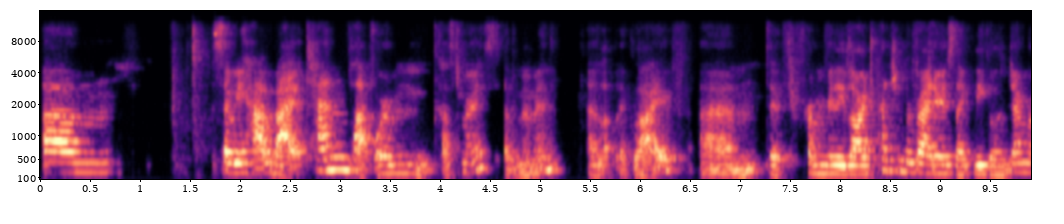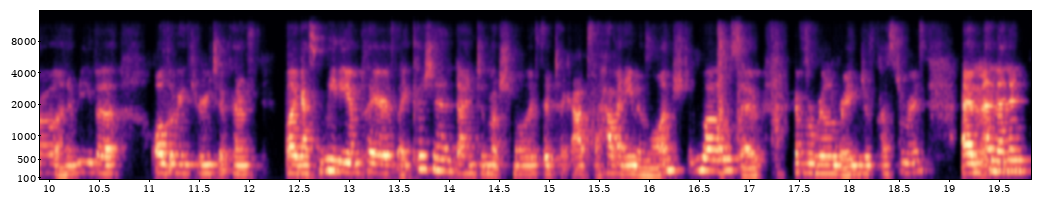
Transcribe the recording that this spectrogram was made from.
um, so we have about 10 platform customers at the moment like live um, from really large pension providers like Legal and General and Aviva, all the way through to kind of, well, I guess medium players like Cushon down to much smaller fintech apps that haven't even launched as well. So we have a real range of customers. Um, and then in,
